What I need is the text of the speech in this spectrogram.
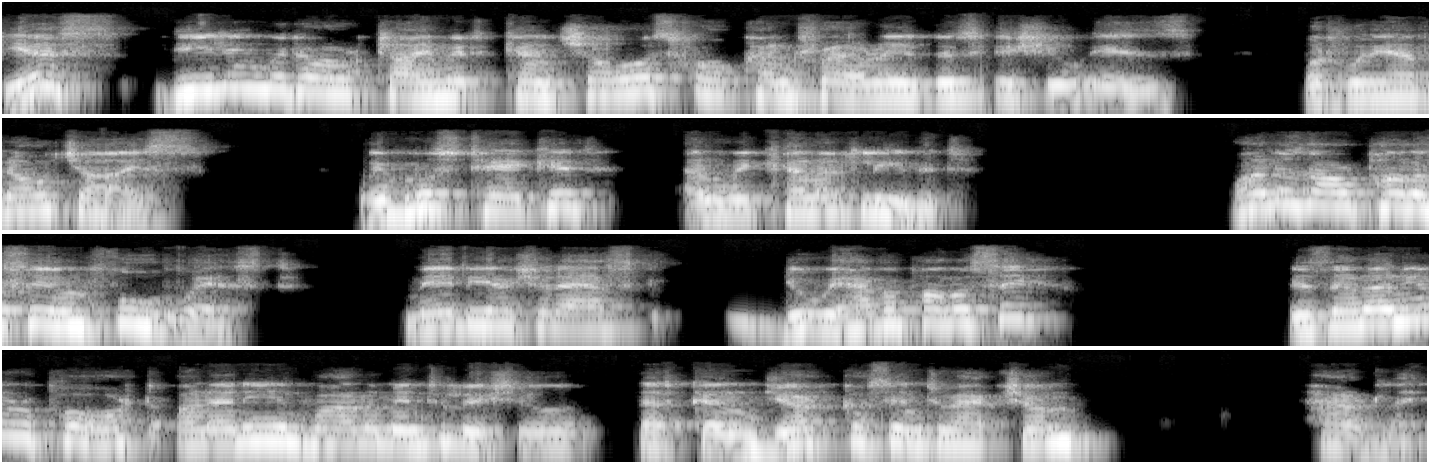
Yes, dealing with our climate can show us how contrary this issue is, but we have no choice. We must take it and we cannot leave it. What is our policy on food waste? Maybe I should ask do we have a policy? Is there any report on any environmental issue that can jerk us into action? Hardly.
